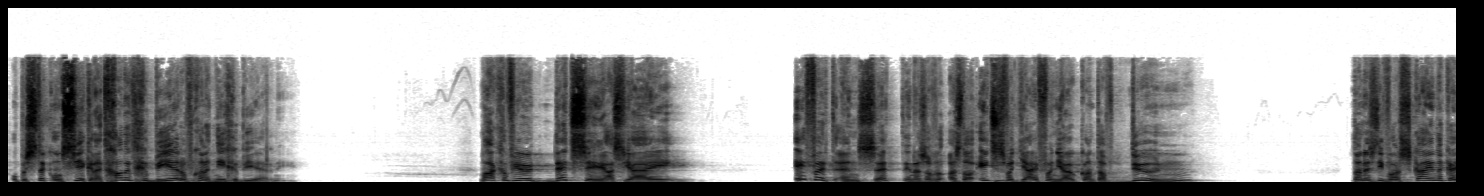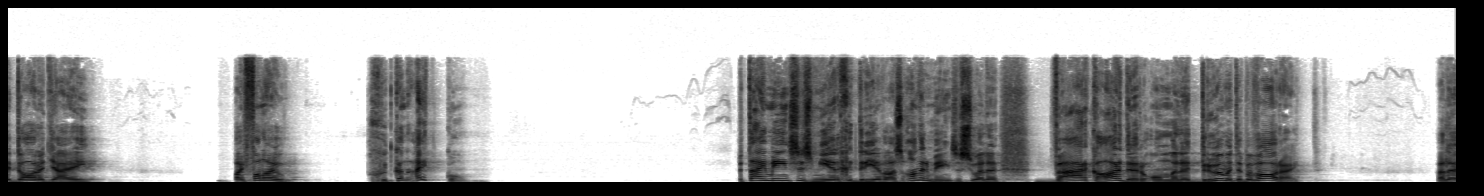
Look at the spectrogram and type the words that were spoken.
op 'n stuk onsekerheid. Gaan dit gebeur of gaan dit nie gebeur nie? Maar ek kan vir jou dit sê as jy effort insit en as as daar iets is wat jy van jou kant af doen, dan is die waarskynlikheid daar dat jy by van daai goed kan uitkom. Party mense is meer gedrewe as ander mense, so hulle werk harder om hulle drome te bewaarheid. Hulle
